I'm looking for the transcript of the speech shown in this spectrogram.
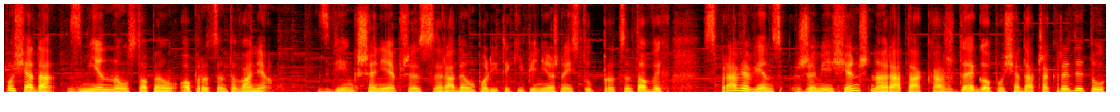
posiada zmienną stopę oprocentowania. Zwiększenie przez Radę Polityki Pieniężnej stóp procentowych sprawia więc, że miesięczna rata każdego posiadacza kredytu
